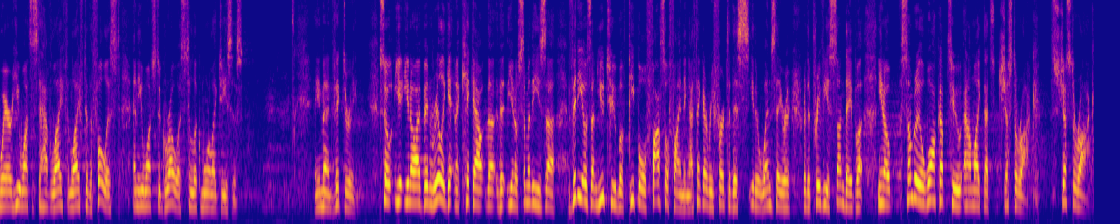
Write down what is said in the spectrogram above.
where He wants us to have life and life to the fullest, and He wants to grow us to look more like Jesus. Amen. Victory. So, you, you, know, I've been really getting a kick out, the, the you know, some of these uh, videos on YouTube of people fossil finding. I think I referred to this either Wednesday or, or the previous Sunday, but, you know, somebody will walk up to, and I'm like, that's just a rock. It's just a rock.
